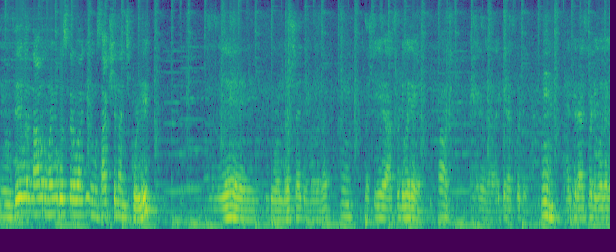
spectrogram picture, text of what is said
ನೀವು ದೇವರ ನಾಮದ ಮಹಿಮೆಗೋಸ್ಕರವಾಗಿ ನಿಮ್ಮ ಸಾಕ್ಷ್ಯನ ಹಂಚಿಕೊಳ್ಳಿ. ನಮಗೆ ಇದು ಒಂದು ವರ್ಷ ಆಯ್ತು ಮಗ ಫಸ್ಟಿಗೆ ಹಾಸ್ಪಿಟ್ಲಿಗೆ ಹೋಯ್ತೇವೆ ಹಾ. ಅರಕೆರೆ ಹಾಸ್ಪಿಟ್ಲ್ ಹ್ಮ್. ಅರಕೆರೆ ಹಾಸ್ಪಿಟ್ಲಿಗೆ ಹೋದಾಗ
